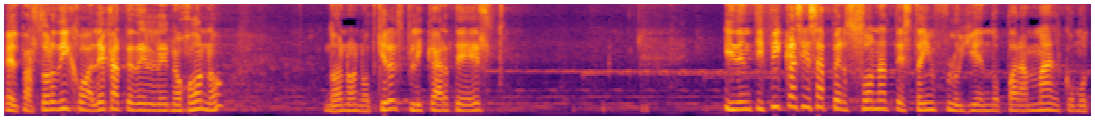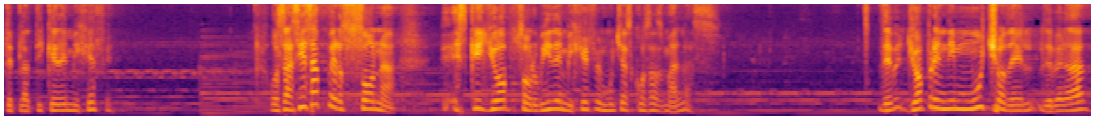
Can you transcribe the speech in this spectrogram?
El pastor dijo, aléjate del enojón, ¿no? No, no, no, quiero explicarte esto. Identifica si esa persona te está influyendo para mal, como te platiqué de mi jefe. O sea, si esa persona, es que yo absorbí de mi jefe muchas cosas malas. Yo aprendí mucho de él, de verdad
